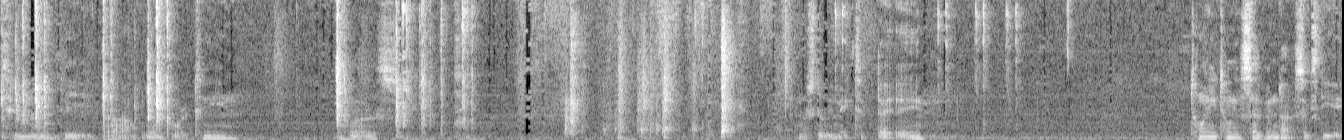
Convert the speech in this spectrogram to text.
290.114 uh, plus. How much do we make today? 2027.68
